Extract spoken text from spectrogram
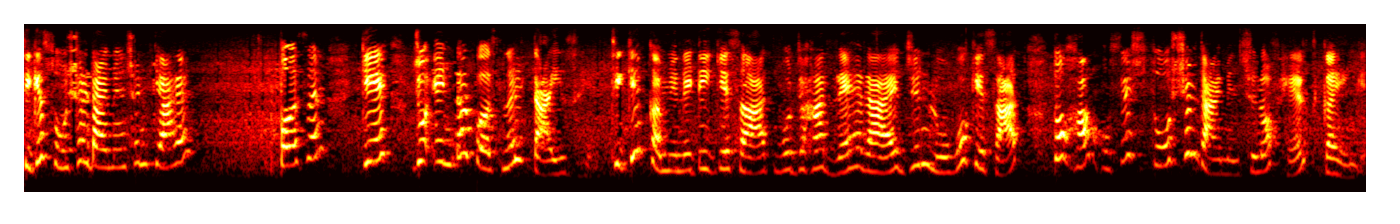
ठीक है? Social dimension क्या है? पर्सन के जो इंटरपर्सनल टाइज है, ठीक है? कम्युनिटी के साथ, वो जहाँ रह रहा है, जिन लोगों के साथ तो हम उसे सोशल डायमेंशन ऑफ़ हेल्थ कहेंगे,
